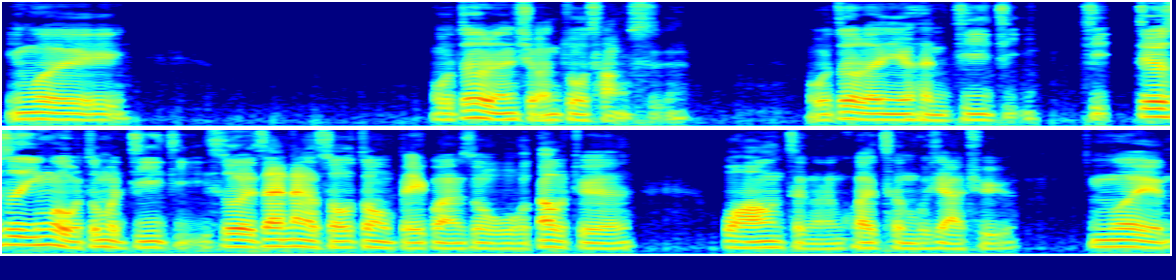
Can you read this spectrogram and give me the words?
因为我这个人喜欢做尝试，我这个人也很积极，积就是因为我这么积极，所以在那个时候这么悲观的时候，我倒觉得我好像整个人快撑不下去，因为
